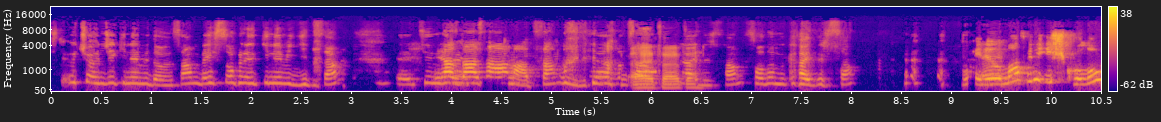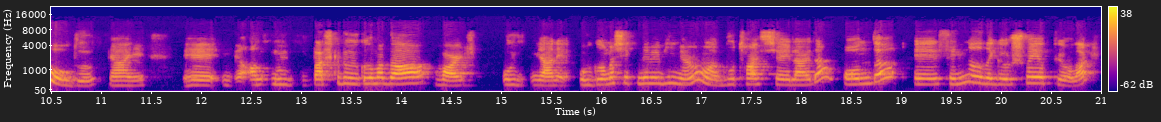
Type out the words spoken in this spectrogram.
İşte üç öncekine mi dönsem, beş sonrakine mi gitsem? E, Biraz daha sağa mı atsam? evet, evet, kaydırsam, sola mı kaydırsam? Bu inanılmaz bir de iş kolu oldu. Yani e, başka bir uygulama daha var yani uygulama şeklinde mi bilmiyorum ama bu tarz şeylerden onda e, senin adına görüşme yapıyorlar.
